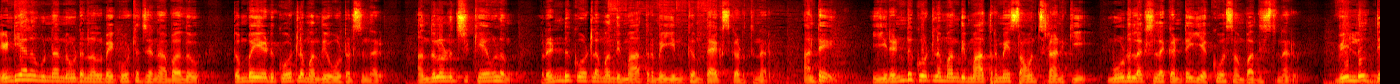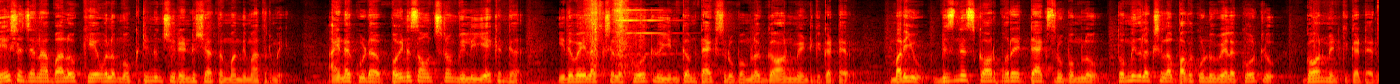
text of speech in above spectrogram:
ఇండియాలో ఉన్న నూట నలభై కోట్ల జనాభాలో తొంభై ఏడు కోట్ల మంది ఓటర్స్ ఉన్నారు. అందులో నుంచి కేవలం రెండు కోట్ల మంది మాత్రమే ఇన్కమ్ ట్యాక్స్ కడుతున్నారు. అంటే ఈ రెండు కోట్ల మంది మాత్రమే సంవత్సరానికి మూడు లక్షల కంటే ఎక్కువ సంపాదిస్తున్నారు. వీళ్ళు దేశ జనాభాలో కేవలం ఒకటి నుంచి రెండు శాతం మంది మాత్రమే. అయినా కూడా పోయిన సంవత్సరం వీళ్ళు ఏకంగా ఇరవై లక్షల కోట్లు ఇన్కమ్ ట్యాక్స్ రూపంలో గవర్నమెంట్కి కట్టారు. మరియు బిజినెస్ కార్పొరేట్ ట్యాక్స్ రూపంలో తొమ్మిది లక్షల పదకొండు వేల కోట్లు గవర్నమెంట్కి కట్టారు.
